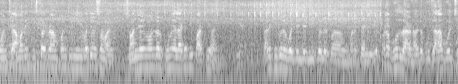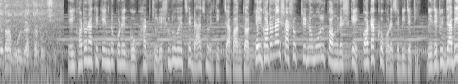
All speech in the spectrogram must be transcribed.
পঞ্চায়েত আমাদের তিস্তর গ্রাম পঞ্চায়েত নির্বাচনের সময় সঞ্জয় মণ্ডল কোনো এলাকাতেই প্রার্থী হয়নি। তাহলে কী করে বলছেন যে নির্দলের মানে ক্যান্ডিডেট ওরা ভুল ধারণা ওটা যারা বলছে তারা ভুল ব্যাখ্যা করছে। এই ঘটনাকে কেন্দ্র করে গোঘাট জুড়ে শুরু হয়েছে রাজনৈতিক চাপান্তর। এই ঘটনায় শাসক তৃণমূল কংগ্রেসকে কটাক্ষ করেছে বিজেপি। বিজেপির দাবি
